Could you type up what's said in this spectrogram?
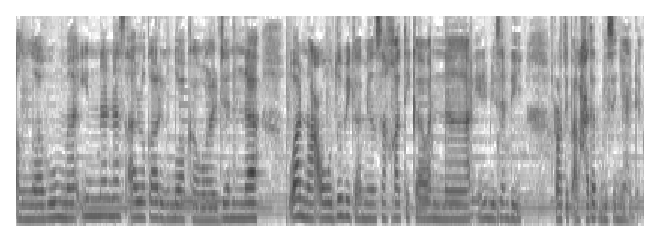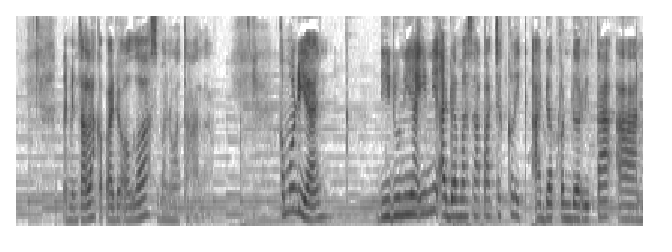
Allahumma inna nas'aluka ridhaka wal jannah wa na'udzubika min sakhatika wan nar. Ini bisa di rotib al-haddad biasanya ada. Nah, mintalah kepada Allah Subhanahu wa taala. Kemudian di dunia ini ada masa paceklik, ada penderitaan,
